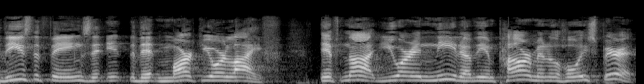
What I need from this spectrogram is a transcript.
these the things that, it, that mark your life? If not, you are in need of the empowerment of the Holy Spirit.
